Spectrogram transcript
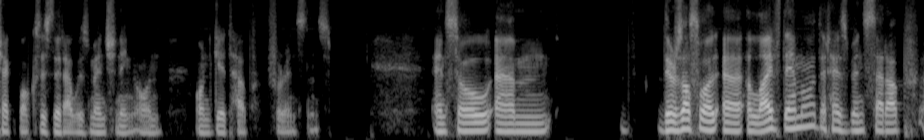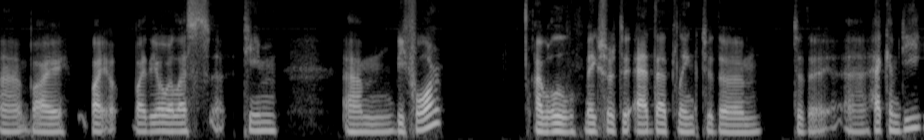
checkboxes that I was mentioning on, on GitHub, for instance. And so um, there's also a, a, live demo that has been set up uh, by, by, by the OLS uh, team um, before. I will make sure to add that link to the to the uh, HackMD,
